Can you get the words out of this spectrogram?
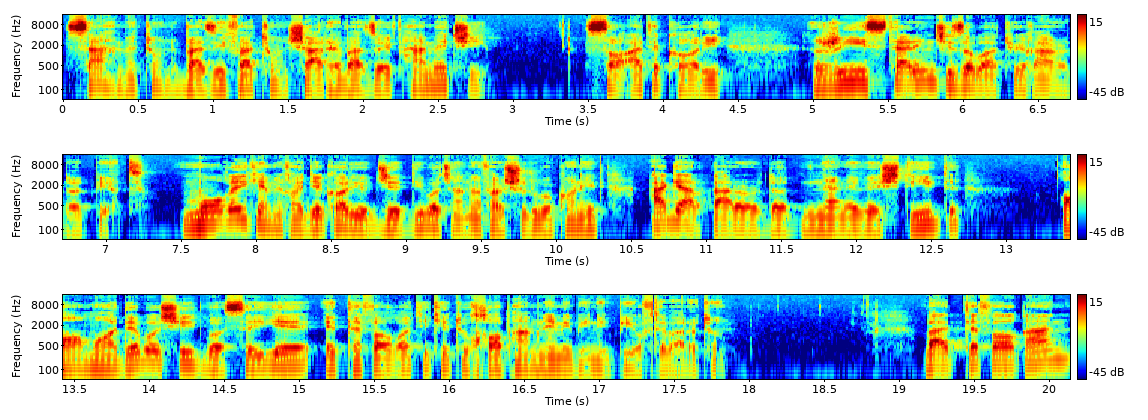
سهمتون وظیفتون شرح وظایف همه چی. ساعت کاری. ریزترین چیزا باید توی قرارداد بیاد. موقعی که می‌خواید یه کاری رو جدی با چند نفر شروع بکنید اگر قرارداد ننوشتید آماده باشید واسه اتفاقاتی که تو خواب هم نمی‌بینید بیفته براتون. و اتفاقا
